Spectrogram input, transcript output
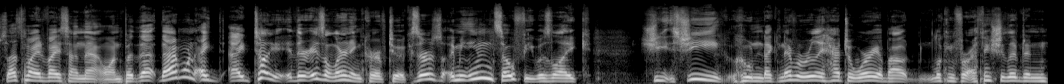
So that's my advice on that one. But that that one, I I tell you, there is a learning curve to it because there's, I mean, even Sophie was like, she she who like never really had to worry about looking for. I think she lived in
